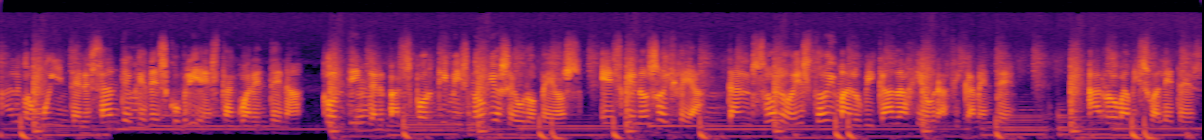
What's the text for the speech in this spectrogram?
Algo muy interesante que descubrí esta cuarentena, con Tinder Passport y mis novios europeos, es que no soy fea. Tan solo estoy mal ubicada geográficamente. Arroba visualetes.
